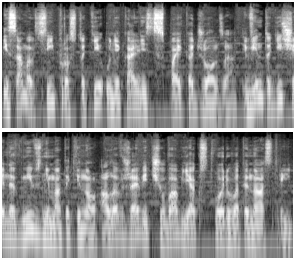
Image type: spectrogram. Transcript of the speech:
І саме в цій простоті унікальність Спайка Джонза. Він тоді ще не вмів знімати кіно, але вже відчував, як створювати настрій.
